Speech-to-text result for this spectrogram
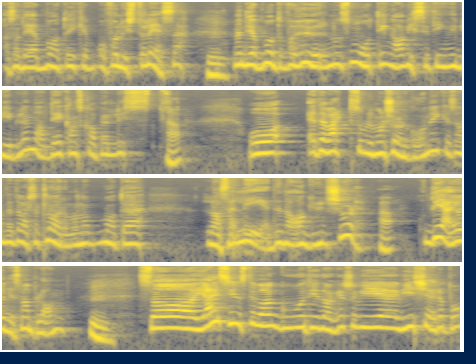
Altså det er på en måte ikke å få lyst til å lese. Men det å på en måte få høre noen småting av visse ting i Bibelen, da, det kan skape en lyst. Ja. Og etter hvert så blir man sjølgående. Etter hvert så klarer man å på en måte la seg lede da av Gud sjøl. Ja. Og det er jo det som er planen. Mm. Så jeg syns det var gode ti dager, så vi, vi kjører på.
